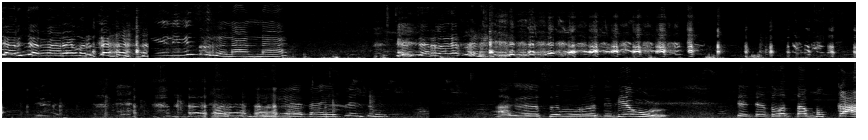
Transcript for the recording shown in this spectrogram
चार चार वाऱ्यावर अण्णा. चार चार हे? चल तू. अगं समोर होती देऊळ. त्याच्यात होता बुक्का.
